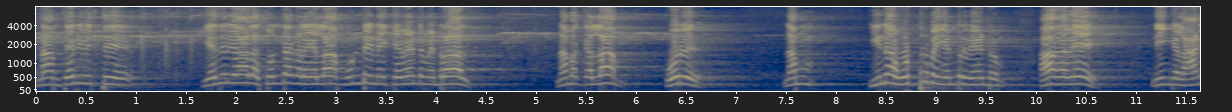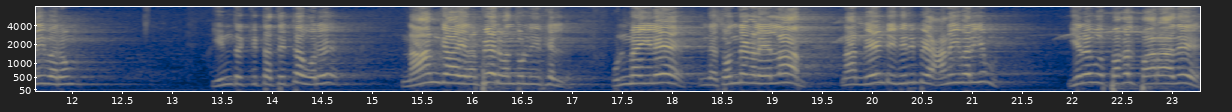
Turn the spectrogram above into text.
நாம் தெரிவித்து எதிர்கால சொந்தங்களை எல்லாம் ஒன்றிணைக்க வேண்டும் என்றால் நமக்கெல்லாம் ஒரு நம் இன ஒற்றுமை என்று வேண்டும். ஆகவே நீங்கள் அனைவரும் இன்று கிட்டத்தட்ட ஒரு நான்காயிரம் பேர் வந்துள்ளீர்கள். உண்மையிலே இந்த சொந்தங்களை எல்லாம் நான் வேண்டி விரும்பி அனைவரையும் இரவு பகல் பாராது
